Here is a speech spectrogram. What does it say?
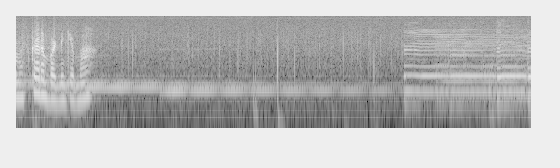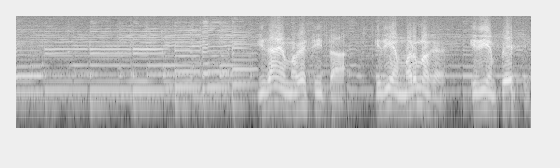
நமஸ்காரம் பண்ணிக்கம்மா. இதான் என் மக சீதா. இது என் மருமக. இது என் பேத்தி.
